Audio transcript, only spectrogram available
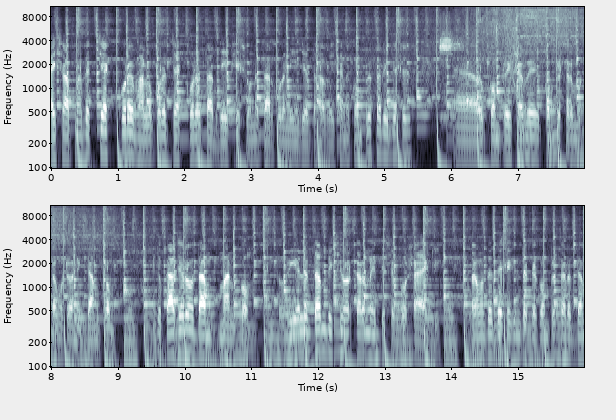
আইসা আপনাদের চেক করে, ভালো করে চেক করে, তার দেখে শুনে তারপরে নিয়ে যেতে হবে। এখানে কম্প্রেসার এই দেশে কম্প্রে হিসাবে কম্প্রেসার মোটামুটি অনেক দাম কম, কিন্তু কাজেরও দাম, মান কম। তো রিয়েলের দাম বেশি হওয়ার কারণে এই দেশে পোষায় আর কি আমাদের দেশে কিন্তু একটা কম্প্রেসারের দাম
